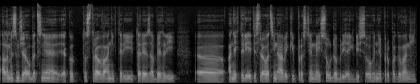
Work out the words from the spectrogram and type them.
ale myslím, že obecně jako to stravování, který tady je zaběhlý, Uh, a některé i ty stravovací návyky prostě nejsou dobrý, i když jsou hodně propagovaný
